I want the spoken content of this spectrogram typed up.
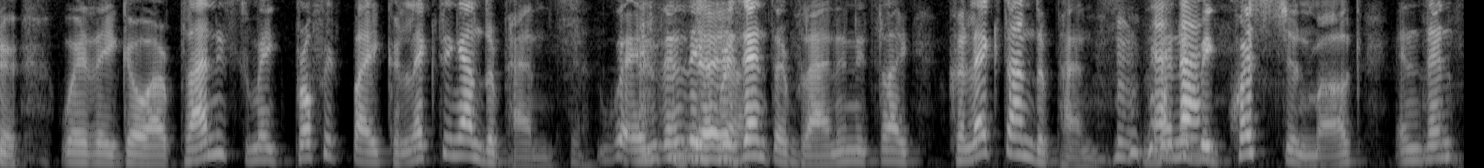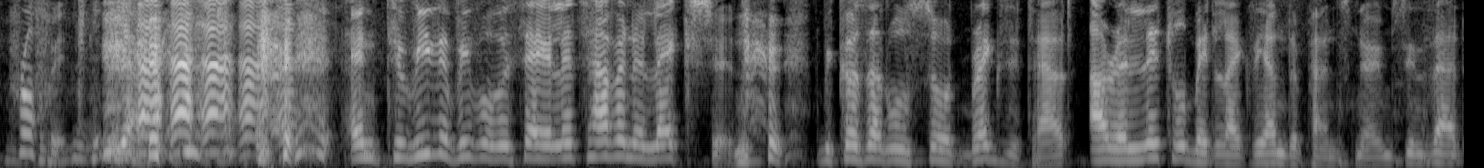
know where they go our plan is to make profit by collecting underpants Wh- and then they Yeah, yeah. present their plan and it's like collect underpants then a big question mark and then profit. And to me the people who say let's have an election because that will sort brexit out are a little bit like the underpants gnomes in that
